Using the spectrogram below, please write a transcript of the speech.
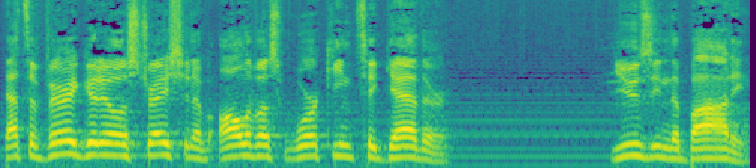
That's a very good illustration of all of us working together, using the body.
